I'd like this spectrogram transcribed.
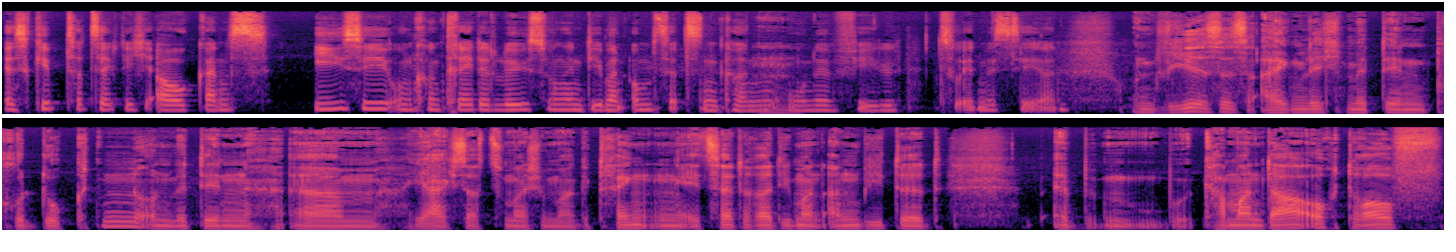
es gibt tatsächlich auch ganz easy und konkrete Lösungen, die man umsetzen kann, mhm. ohne viel zu investieren. Und wie ist es eigentlich mit den Produkten und mit den, ähm, ja, ich sag zum Beispiel mal Getränken etc., die man anbietet? Äh, kann man da auch drauf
